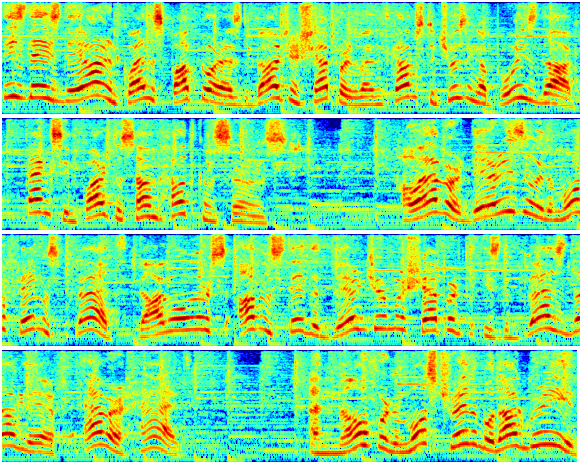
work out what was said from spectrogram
These days they aren't quite as popular as the Belgian Shepherd when it comes to choosing a police dog, thanks in part to some health concerns. However, they are easily the more famous pet, dog owners often state that their German Shepherd is the best dog they have ever had. And now for the most trainable dog breed,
